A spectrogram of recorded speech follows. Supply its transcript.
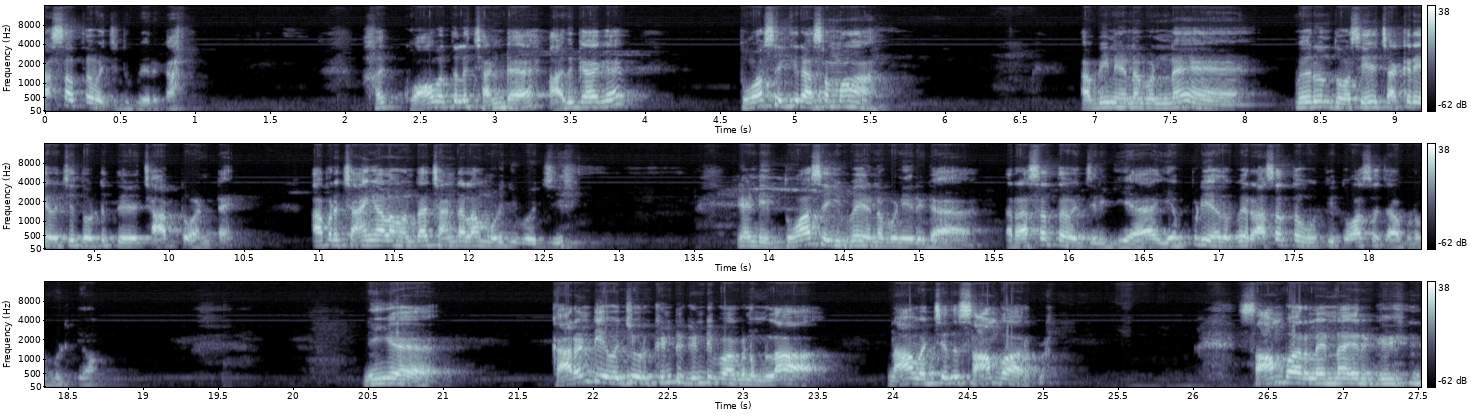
ரசத்தை வச்சுட்டு போயிருக்கா. அது கோவத்தில் சண்டை அதுக்காக தோசைக்கு ரசமா? அப்படின்னு என்ன பண்ணேன் வெறும் தோசையை சர்க்கரையை வச்சு தொட்டு சாப்பிட்டு வந்துட்டேன். அப்புறம் சாயங்காலம் வந்தால் சண்டைலாம் முடிஞ்சு போச்சு. ஏண்டி தோசைக்கு போய் என்ன பண்ணியிருக்கா ரசத்தை வச்சிருக்கியா? எப்படி அதை போய் ரசத்தை ஊற்றி தோசை சாப்பிட முடியும்? நீங்கள் கரண்டியை வச்சு ஒரு கிண்டு கிண்டி பார்க்கணுங்களா நான் வச்சது சாம்பார். சாம்பாரில் என்ன இருக்குது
